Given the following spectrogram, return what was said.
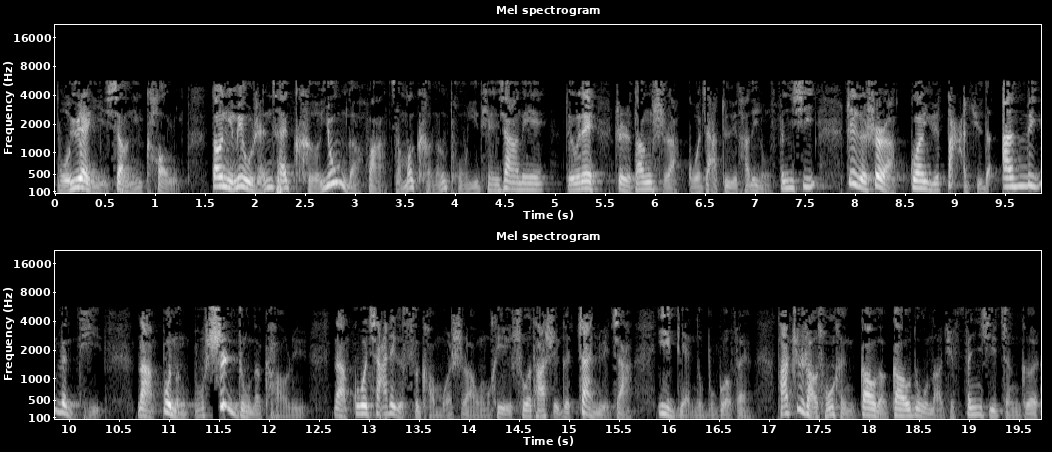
不愿意向您靠拢。当你没有人才可用的话，怎么可能统一天下呢？对不对？这是当时啊国家对于他的一种分析。这个事儿啊，关于大局的安危问题，那不能不慎重的考虑。那郭嘉这个思考模式啊，我们可以说他是一个战略家，一点都不过分。他至少从很高的高度呢去分析整个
